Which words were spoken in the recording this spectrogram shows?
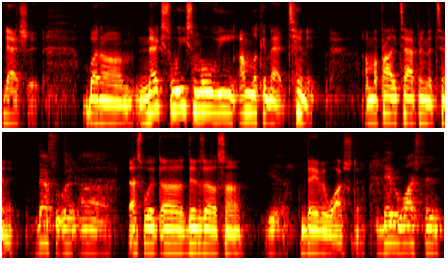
that shit. But um next week's movie, I'm looking at Tenet. I'm gonna probably tap into Tenet. That's what. uh That's what uh Denzel's son, Yeah. David Washington. David Washington.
